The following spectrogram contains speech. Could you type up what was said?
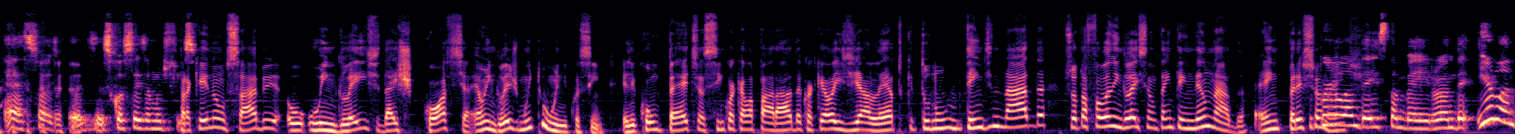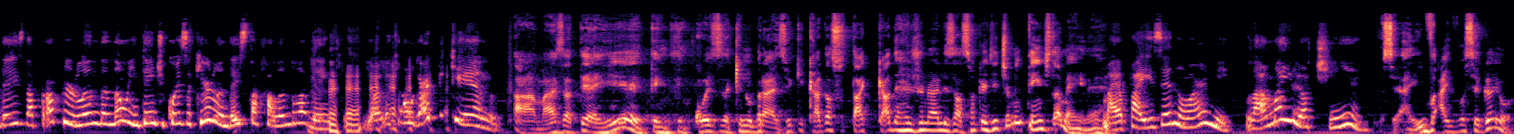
É, só isso que eu dizer. Escocês é muito difícil. Pra quem não sabe, o, o, inglês da Escócia é um inglês muito único, assim. Ele compete, assim, com aquela parada, com aquele dialeto que tu não entende nada. A pessoa tá falando inglês, você não tá entendendo nada. É impressionante. O irlandês também. Irlandês, irlandês da própria Irlanda não entende coisa que irlandês tá falando lá dentro. E olha que é um lugar pequeno. Ah, mas até aí tem, tem coisas aqui no Brasil que cada sotaque, cada regionalização que a gente não entende também, né? Mas o país é enorme. Lá é uma ilhotinha. Você, aí, aí você ganhou.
